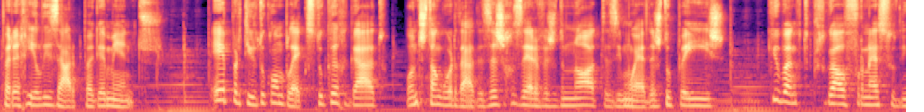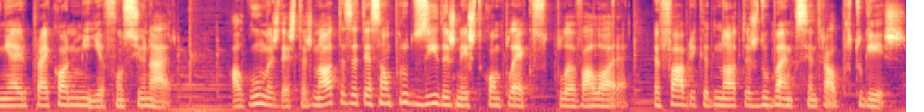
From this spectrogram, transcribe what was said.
para realizar pagamentos. É a partir do complexo do carregado, onde estão guardadas as reservas de notas e moedas do país, que o Banco de Portugal fornece o dinheiro para a economia funcionar. Algumas destas notas até são produzidas neste complexo pela Valora, a fábrica de notas do Banco Central Português.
